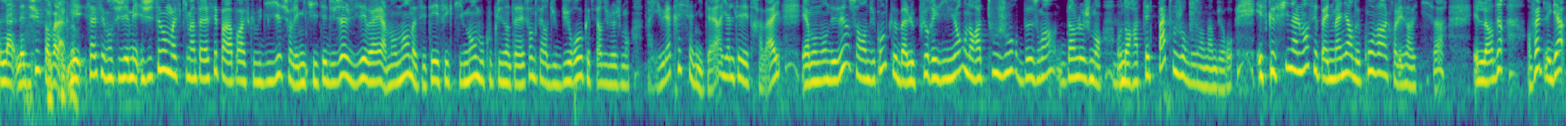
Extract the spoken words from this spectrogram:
là-dessus, voilà. Mais ça, c'est mon sujet. Mais justement, moi, ce qui m'intéressait par rapport à ce que vous disiez sur les mixités d'usage, je disais, ouais, à un moment, bah, c'était effectivement beaucoup plus intéressant de faire du bureau que de faire du logement. il y a eu la crise sanitaire, il y a le télétravail, et à un moment donné, on s'est rendu compte que bah, le plus résilient, on aura toujours besoin d'un logement. On n'aura peut-être pas toujours besoin d'un bureau. Est-ce que finalement, c'est pas une manière de convaincre les investisseurs et de leur dire, en fait, les gars,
